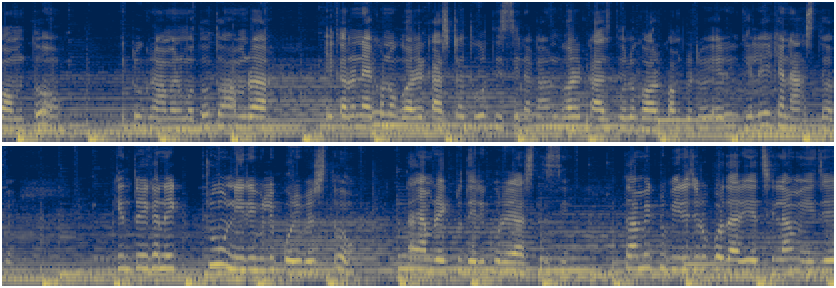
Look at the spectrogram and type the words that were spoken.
কম তো, একটু গ্রামের মতো। তো আমরা এই কারণে এখনও ঘরের কাজটা ধরতেছি না, কারণ ঘরের কাজ ধরলে ঘর কমপ্লিট হয়ে গেলে এখানে আসতে হবে। কিন্তু এখানে একটু নিরিবিলি পরিবেশ তো, তাই আমরা একটু দেরি করে আসতেছি। তো আমি একটু ব্রিজের উপর দাঁড়িয়েছিলাম, এই যে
